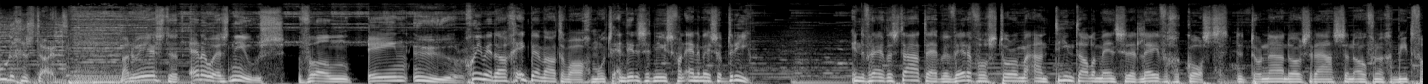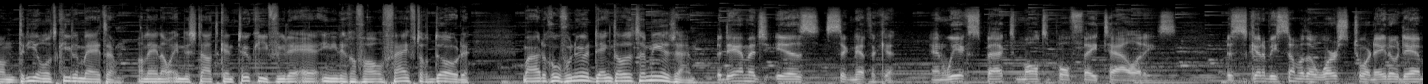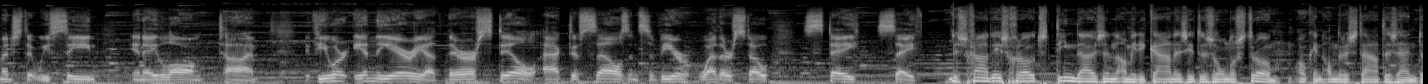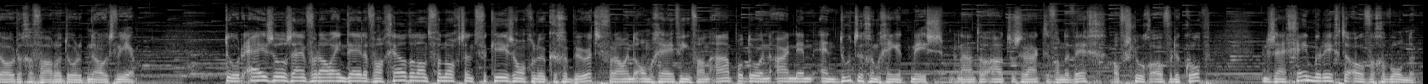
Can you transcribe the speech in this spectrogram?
spoedige start. Maar nu eerst het NOS Nieuws van 1 uur. Goedemiddag, ik ben Wouter Walgemoed en dit is het nieuws van NMS op 3. In de Verenigde Staten hebben wervelstormen aan tientallen mensen het leven gekost. De tornado's raasten over een gebied van 300 kilometer. Alleen al in de staat Kentucky vielen er in ieder geval 50 doden. Maar de gouverneur denkt dat het er meer zijn. The damage is significant and we expect multiple fatalities. This is going to be some of the worst tornado damage that we've seen in a long time. If you are in the area, there are still active cells in severe weather, so stay safe. De schade is groot. Tienduizenden Amerikanen zitten zonder stroom. Ook in andere staten zijn doden gevallen door het noodweer. Door IJssel zijn vooral in delen van Gelderland vanochtend verkeersongelukken gebeurd. Vooral in de omgeving van Apeldoorn, Arnhem en Doetinchem ging het mis. Een aantal auto's raakten van de weg of sloegen over de kop. Er zijn geen berichten over gewonden.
